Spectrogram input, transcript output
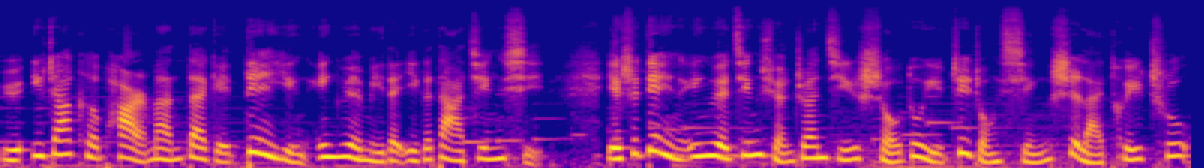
与伊扎克·帕尔曼带给电影音乐迷的一个大惊喜，也是电影音乐精选专辑首度以这种形式来推出。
